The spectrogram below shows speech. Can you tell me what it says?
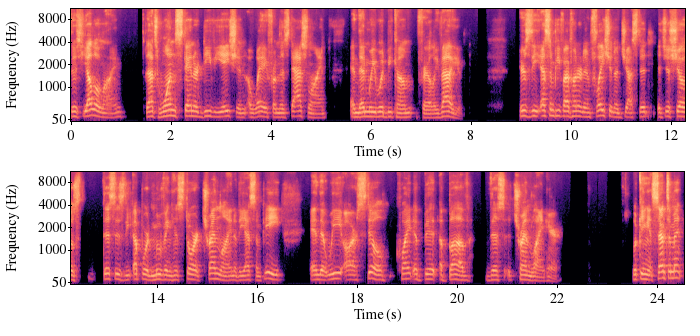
this yellow line, that's one standard deviation away from this dash line, and then we would become fairly valued. Here's the S&P 500 inflation adjusted. It just shows this is the upward moving historic trend line of the S&P and that we are still quite a bit above this trend line here. Looking at sentiment,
